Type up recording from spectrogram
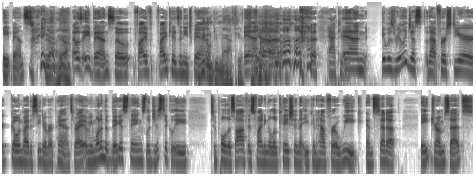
eight bands. Sorry. Yeah, yeah. that was eight bands. So five five kids in each band. we don't do math here. so- And uh, Accurate. and it was really just that first year going by the seat of our pants, right? I mean, one of the biggest things logistically to pull this off is finding a location that you can have for a week and set up eight drum sets,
